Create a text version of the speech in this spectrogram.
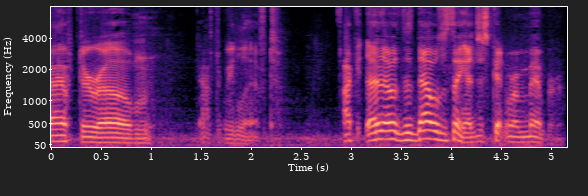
after um after we left. I that was, that was the thing. I just couldn't remember.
